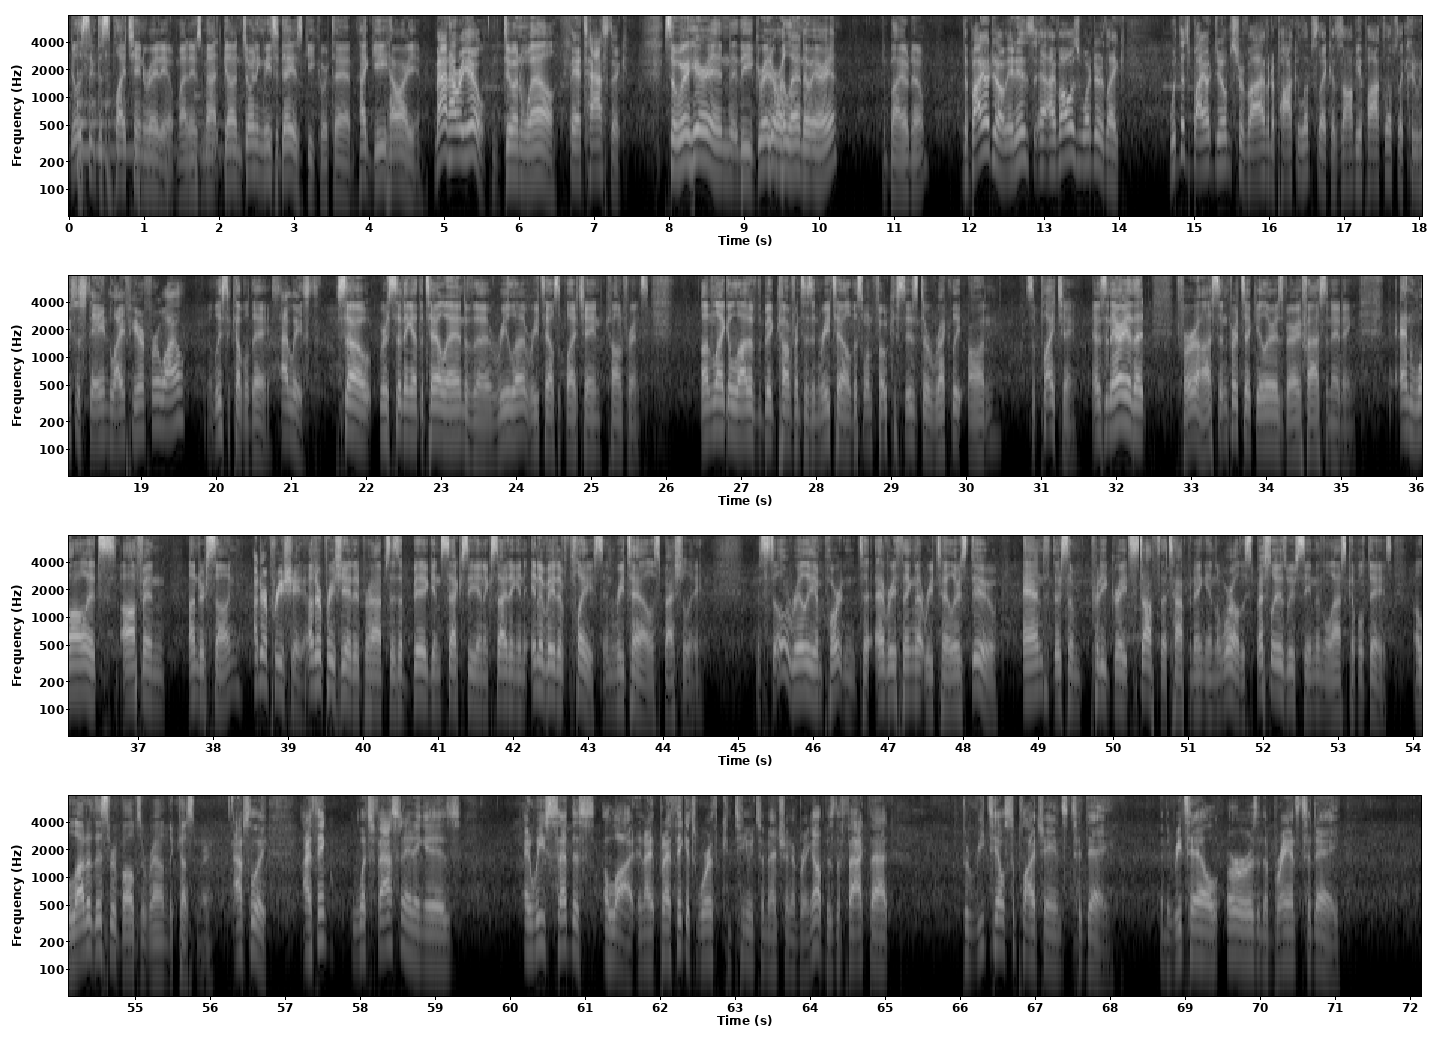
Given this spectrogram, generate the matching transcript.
You're listening to Supply Chain Radio. My name is Matt Gunn. Joining me today is Guy Courtin. Hi, Guy. How are you? Matt, how are you? Doing well. Fantastic. So we're here in the Greater Orlando area, the Biodome. The biodome. It is. I've always wondered, like, would this biodome survive an apocalypse, like a zombie apocalypse? Like, could we sustain life here for a while? At least a couple days. At least. So we're sitting at the tail end of the RILA Retail Supply Chain Conference. Unlike a lot of the big conferences in retail, this one focuses directly on supply chain. And it's an area that, for us in particular, is very fascinating. And while it's often undersung, Underappreciated. underappreciated perhaps as a big and sexy and exciting and innovative place in retail, especially. It's still really important to everything that retailers do. And there's some pretty great stuff that's happening in the world, especially as we've seen in the last couple days. A lot of this revolves around the customer. Absolutely. I think what's fascinating is, and we've said this a lot, and I, but I think it's worth continuing to mention and bring up, is the fact that the retail supply chains today and the retailers and the brands today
